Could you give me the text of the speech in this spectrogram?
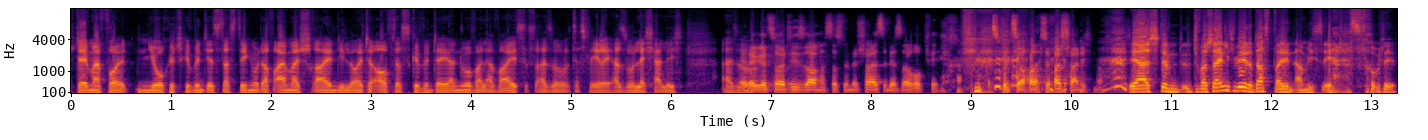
stell dir mal vor, ein Jokic gewinnt jetzt das Ding und auf einmal schreien die Leute auf, das gewinnt er ja nur, weil er weiß ist. Also das wäre ja so lächerlich. Also, ja, da gibt es Leute, die sagen, was ist das für eine Scheiße, der ist Europäer. Das gibt es ja heute wahrscheinlich noch. Ja, stimmt. Und wahrscheinlich wäre das bei den Amis eher das Problem.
